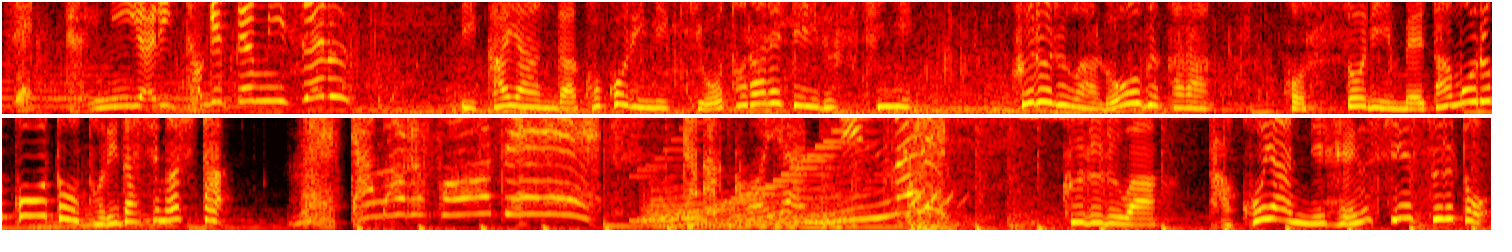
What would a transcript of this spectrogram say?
絶対にやり遂げてみせる。イカヤンがココリに気を取られている隙にクルルはローブからこっそりメタモルコートを取り出しました。メタモルフォーゼタコヤンになれ。クルルはタコヤンに変身すると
